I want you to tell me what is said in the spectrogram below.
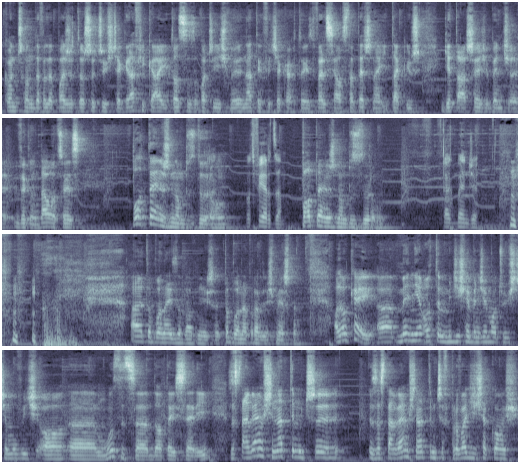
kończą deweloperzy to rzeczywiście grafika i to co zobaczyliśmy na tych wyciekach to jest wersja ostateczna i tak już GTA 6 będzie wyglądało, co jest potężną bzdurą. Potwierdzam. Potężną bzdurą. Tak będzie. ale to było najzabawniejsze. To było naprawdę śmieszne. Ale okej, okay, my nie o tym, my dzisiaj będziemy oczywiście mówić o e, muzyce do tej serii. Zastanawiałem się nad tym, czy zastanawiałem się nad tym, czy wprowadzić jakąś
